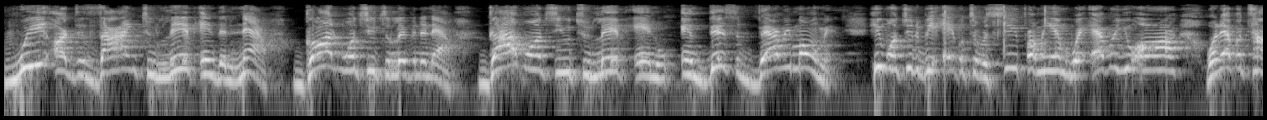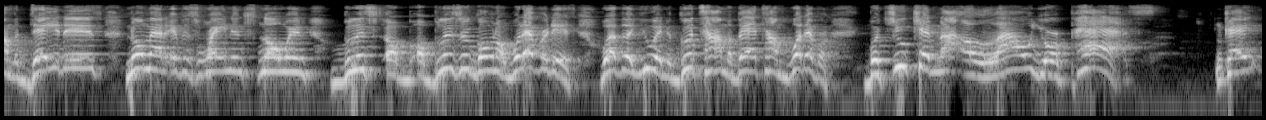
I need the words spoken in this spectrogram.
We are designed to live in the now. God wants you to live in the now. God wants you to live in, in this very moment. He wants you to be able to receive from him wherever you are, whatever time of day it is, no matter if it's raining, snowing, bliss, a, a blizzard going on, whatever it is, whether you're in a good time, a bad time, whatever. But you cannot allow your past, okay,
